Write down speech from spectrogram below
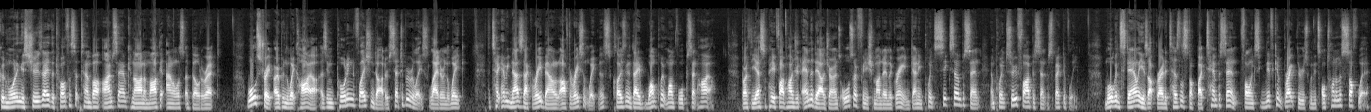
Good morning this Tuesday, the 12th of September. I'm Sam Kanana, market analyst at Bell Direct. Wall Street opened the week higher as important inflation data is set to be released later in the week. The tech heavy Nasdaq rebounded after recent weakness, closing the day 1.14% higher. Both the S&P 500 and the Dow Jones also finished Monday in the green, gaining 0.67% and 0.25% respectively. Morgan Stanley has upgraded Tesla stock by 10% following significant breakthroughs with its autonomous software.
